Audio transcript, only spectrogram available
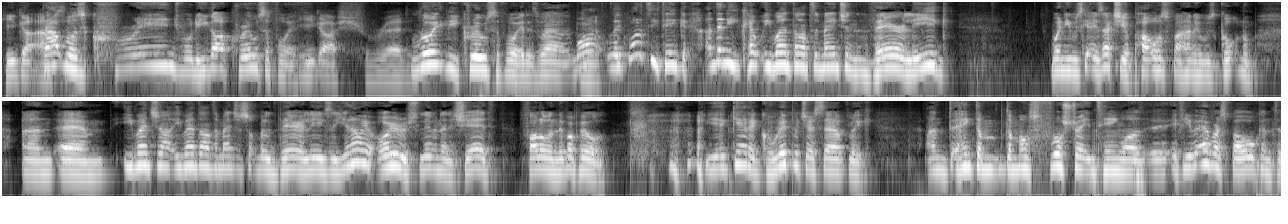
He got That was cringe, buddy. He got crucified. he got shredded. rightly crucified as well. What, like, what's he thinking? And then he kept, he went on to mention their league when he was he was actually a Pose fan who was gutting him, and um, he mentioned he went on to mention something about their leagues. Like, you know, you're Irish living in a shed following Liverpool. you get a grip with yourself, like. And I think the the most frustrating thing was if you've ever spoken to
